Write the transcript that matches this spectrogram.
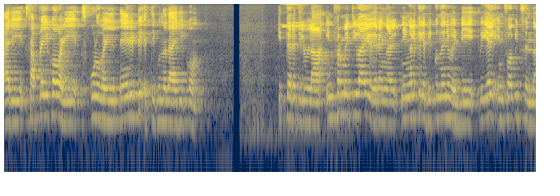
അരി സപ്ലൈകോ വഴി സ്കൂളുകളിൽ നേരിട്ട് എത്തിക്കുന്നതായിരിക്കും. ഇത്തരത്തിലുള്ള ഇൻഫർമേറ്റീവായ വിവരങ്ങൾ നിങ്ങൾക്ക് ലഭിക്കുന്നതിന് വേണ്ടി റിയൽ ഇൻഫോബിറ്റ്സ് എന്ന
